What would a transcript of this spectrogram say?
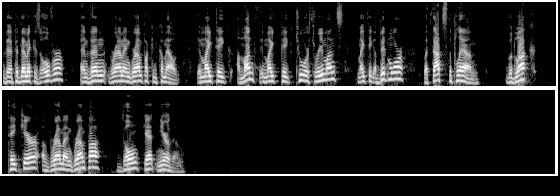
the epidemic is over, and then grandma and grandpa can come out. It might take a month, it might take two or three months, it might take a bit more, but that's the plan. Good luck, take care of grandma and grandpa, don't get near them.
